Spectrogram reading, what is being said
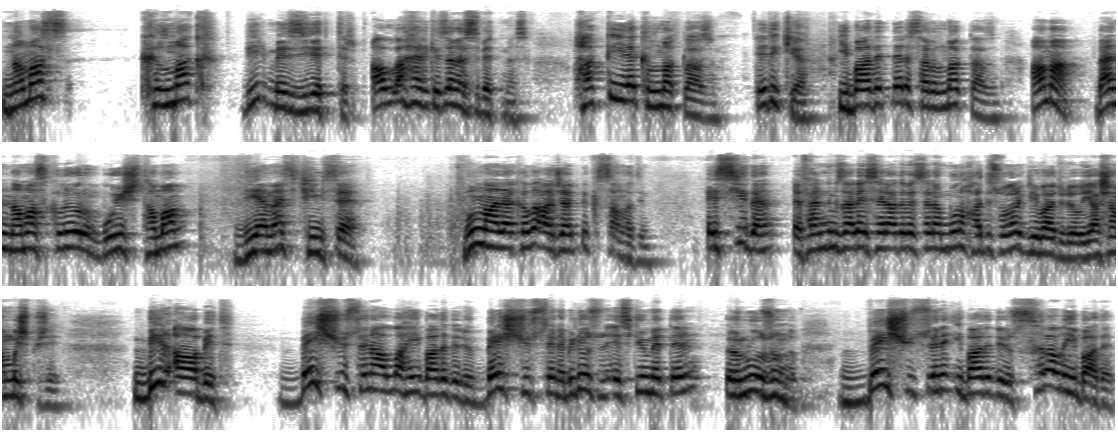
namaz kılmak bir meziyettir. Allah herkese nasip etmez. Hakkıyla kılmak lazım. Dedik ya ibadetlere sarılmak lazım. Ama ben namaz kılıyorum bu iş tamam diyemez kimse. Bununla alakalı acayip bir kısa anlatayım. Eskiden Efendimiz Aleyhisselatü Vesselam bunu hadis olarak rivayet ediyor. Yaşanmış bir şey. Bir abid 500 sene Allah'a ibadet ediyor. 500 sene biliyorsunuz eski ümmetlerin ömrü uzundu. 500 sene ibadet ediyor. Sıralı ibadet.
